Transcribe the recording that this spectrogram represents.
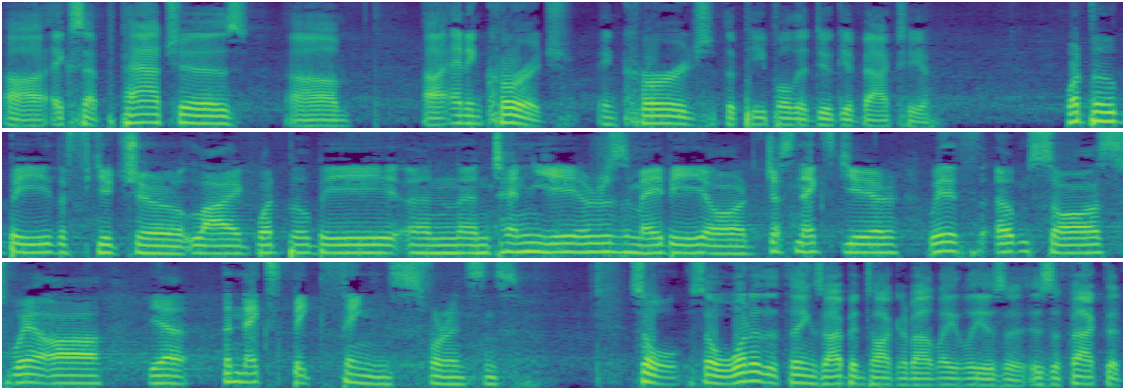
uh, accept patches, um, uh, and encourage encourage the people that do give back to you. What will be the future like? What will be in, in 10 years, maybe, or just next year with open source? Where are yeah, the next big things, for instance? So, so one of the things I've been talking about lately is a, is the fact that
